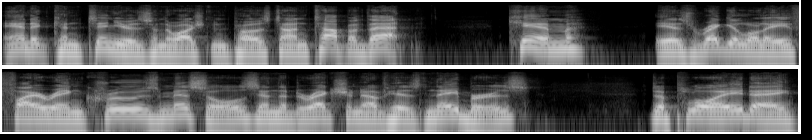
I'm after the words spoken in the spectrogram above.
And it continues in the Washington Post. On top of that, Kim is regularly firing cruise missiles in the direction of his neighbors, deployed a,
